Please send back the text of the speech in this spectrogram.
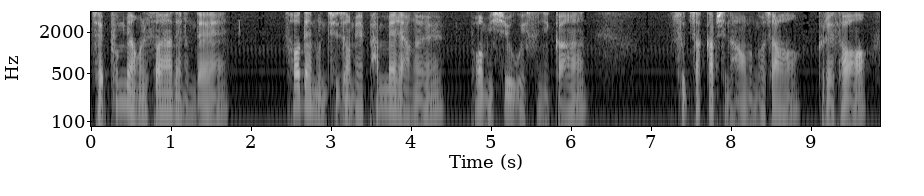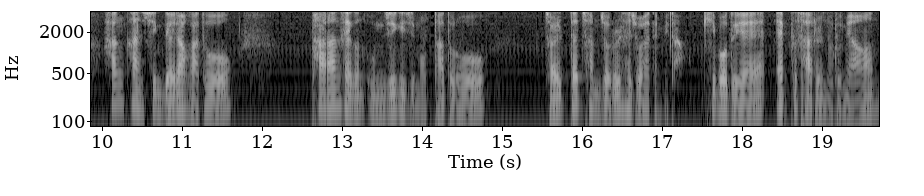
제품명을 써야 되는데 서대문 지점의 판매량을 범위 씌우고 있으니까 숫자 값이 나오는 거죠. 그래서 한 칸씩 내려가도 파란색은 움직이지 못하도록 절대 참조를 해줘야 됩니다. 키보드에 F4를 누르면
